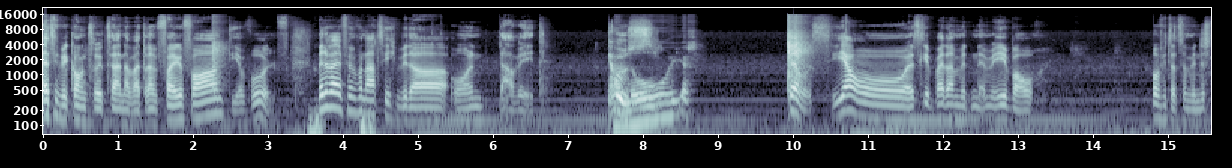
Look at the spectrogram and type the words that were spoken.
Herzlich willkommen zurück zu einer weiteren Folge von Dear Wolf. Mittlerweile 85 wieder und David. Servus. Hallo, Yoshi. Servus. Jo, es geht weiter mit dem ME-Bau. Hoffe ich da zumindest,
